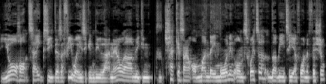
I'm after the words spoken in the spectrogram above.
your hot takes. You, there's a few ways you can do that now. Um, you can check us out on Monday morning on Twitter, WTF1 official.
